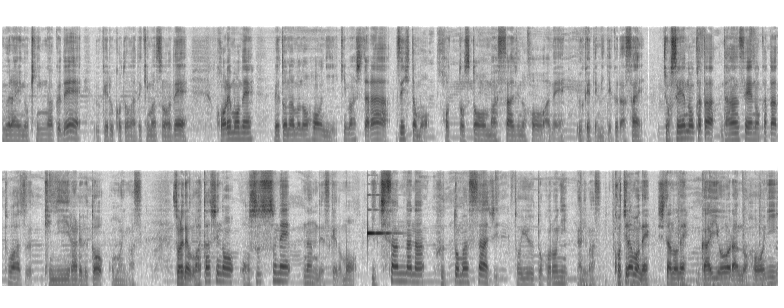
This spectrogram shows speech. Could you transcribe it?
ぐらいの金額で受けることができますのでこれもねベトナムの方に行きましたら是非ともホットストーンマッサージの方はね受けてみてください。女性の方男性の方問わず気に入られると思います。それで私のおすすめなんですけども137フットマッサージというところになります。こちらもね下のね概要欄の方に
